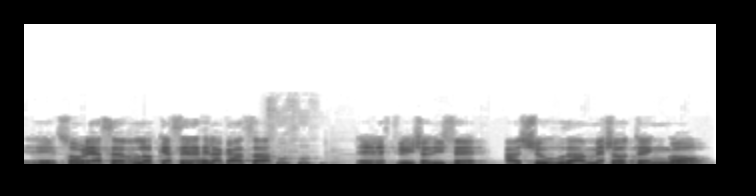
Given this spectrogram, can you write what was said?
eh, sobre hacer los quehaceres de la casa. El estribillo dice, ayúdame, yo tengo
